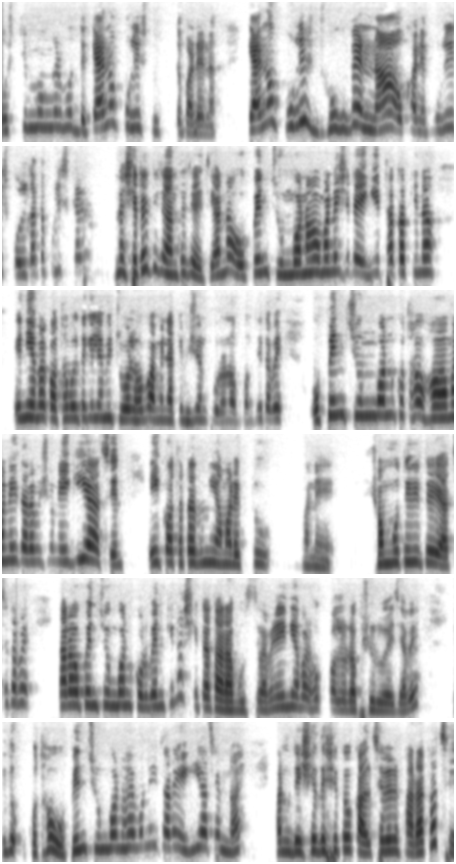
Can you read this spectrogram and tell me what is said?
পশ্চিমবঙ্গের মধ্যে? কেন পুলিশ ঢুকতে পারে না? কেন পুলিশ ঢুকবে না ওখানে? পুলিশ কলকাতা পুলিশ কেন? না সেটাই তো জানতে চাইছি। আর না ওপেন চুম্বন হওয়া মানে সেটা এগিয়ে থাকা কিনা? এ নিয়ে আবার কথা বলতে গেলে আমি ট্রোল হব, আমি নাকি ভীষণ পুরনোপন্থী তবে ওপেন চুম্বন কোথাও হওয়া মানেই তারা ভীষণ এগিয়ে আছেন। এই কথাটা নিয়ে আমার একটু মানে সম্মতি দিতে আছে। তবে তারা ওপেন চুম্বন করবেন কিনা সেটা তারা বুঝতে পারবেন। এই নিয়ে আবার হোক কলরব শুরু হয়ে যাবে। কিন্তু কোথাও ওপেন চুম্বন হয় মানেই তারা এগিয়ে আছেন নয়। কারণ দেশে দেশে তো কালচারের ফারাক আছে।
